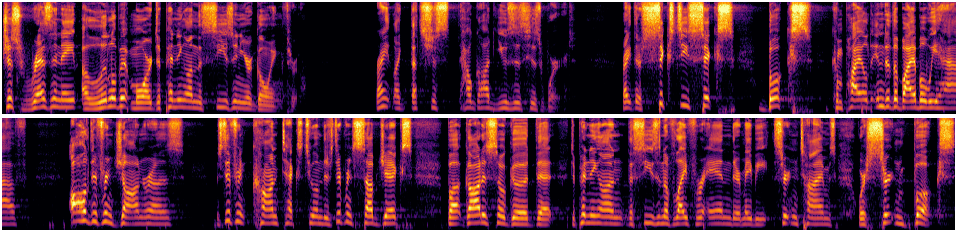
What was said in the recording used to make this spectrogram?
just resonate a little bit more depending on the season you're going through. Right? Like, that's just how God uses His Word. Right? There's 66 books compiled into the Bible we have, all different genres. There's different context to them, there's different subjects, but God is so good that depending on the season of life we're in, there may be certain times where certain books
